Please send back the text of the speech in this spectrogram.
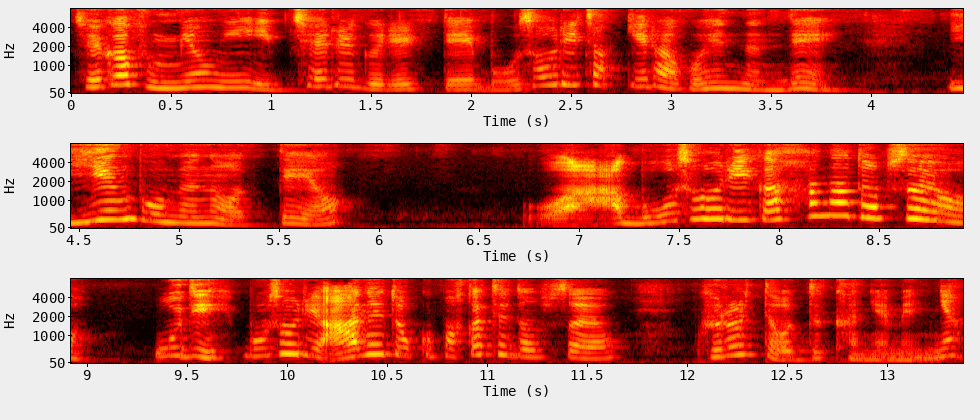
제가 분명히 입체를 그릴 때 모서리 찾기라고 했는데 이응 보면 어때요? 와, 모서리가 하나도 없어요. 어디? 모서리 안에도 없고 바깥에도 없어요. 그럴 때 어떡하냐면요.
